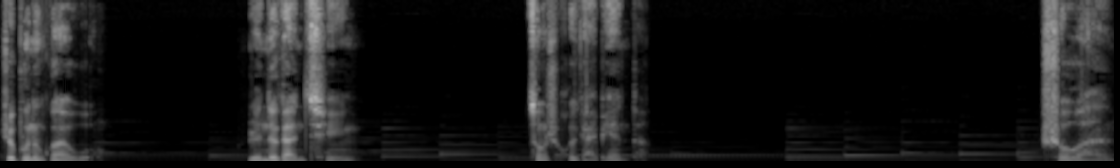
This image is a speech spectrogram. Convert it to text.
这不能怪我。人的感情总是会改变的。”说完，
